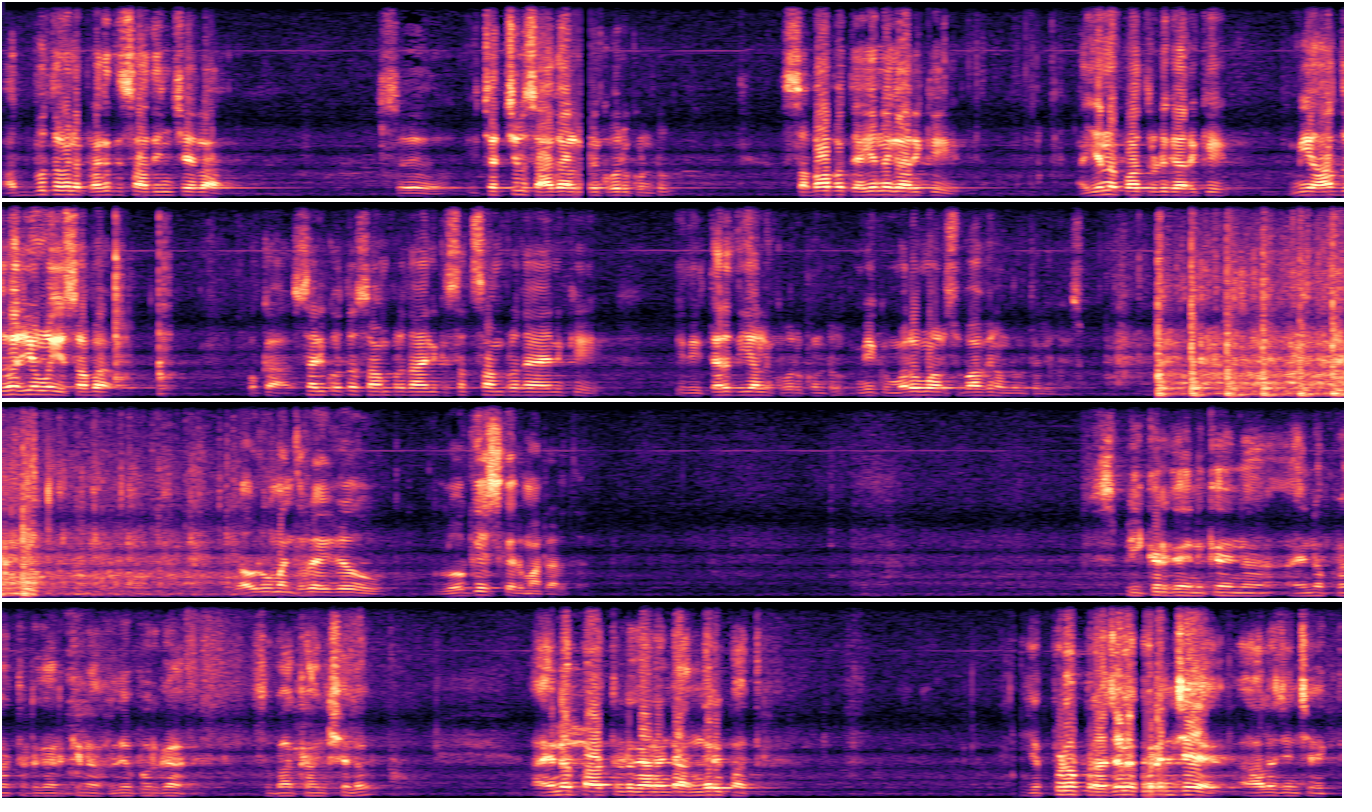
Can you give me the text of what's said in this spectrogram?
అద్భుతమైన ప్రగతి సాధించేలా ఈ చర్చలు సాగాలని కోరుకుంటూ సభాపతి అయ్యన్న గారికి అయ్యన్న పాత్రుడి గారికి మీ ఆధ్వర్యంలో ఈ సభ ఒక సరికొత్త సాంప్రదాయానికి సత్సాంప్రదాయానికి ఇది తెరతీయాలని కోరుకుంటూ మీకు మరోమారు శుభాభినందనలు తెలియజేసుకుంటాను గౌరవ మంత్రులు లోకేష్ గారు మాట్లాడతారు. స్పీకర్గా ఎన్నికైన ఆయన పాత్రుడు గారికి నా హృదయపూర్వక శుభాకాంక్షలు. ఆయన పాత్రుడు గారంటే అందరి పాత్ర. ఎప్పుడూ ప్రజల గురించే ఆలోచించే వ్యక్తి.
